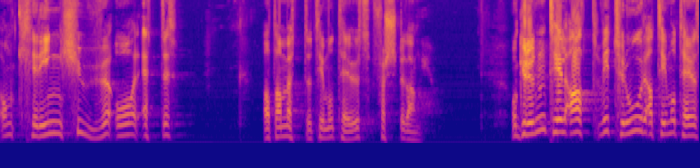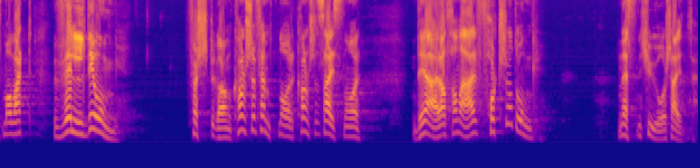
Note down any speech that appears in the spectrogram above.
omkring 20 år etter at han møtte Timoteus første gang. Og Grunnen til at vi tror at Timoteus må ha vært veldig ung første gang, kanskje 15 år, kanskje 16 år, det er at han er fortsatt ung nesten 20 år seinere.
